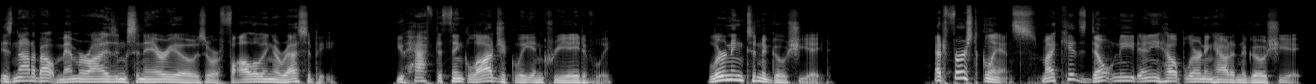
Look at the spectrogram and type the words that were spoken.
is not about memorizing scenarios or following a recipe. You have to think logically and creatively. Learning to negotiate. At first glance, my kids don't need any help learning how to negotiate.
